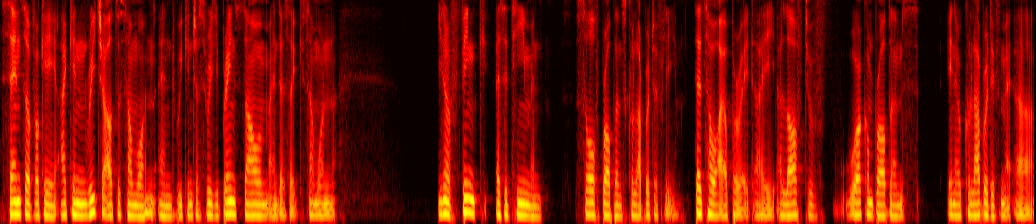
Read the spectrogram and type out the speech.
sense of okay i can reach out to someone and we can just really brainstorm and there's like someone you know think as a team and solve problems collaboratively that's how i operate i, I love to f- work on problems in a collaborative uh,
